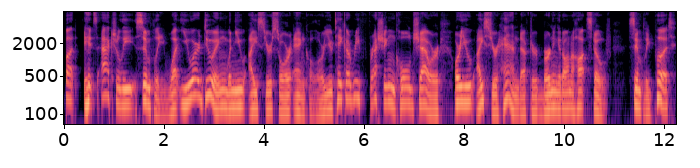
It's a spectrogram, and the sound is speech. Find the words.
but it's actually simply what you are doing when you ice your sore ankle, or you take a refreshing cold shower, or you ice your hand after burning it on a hot stove. Simply put,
